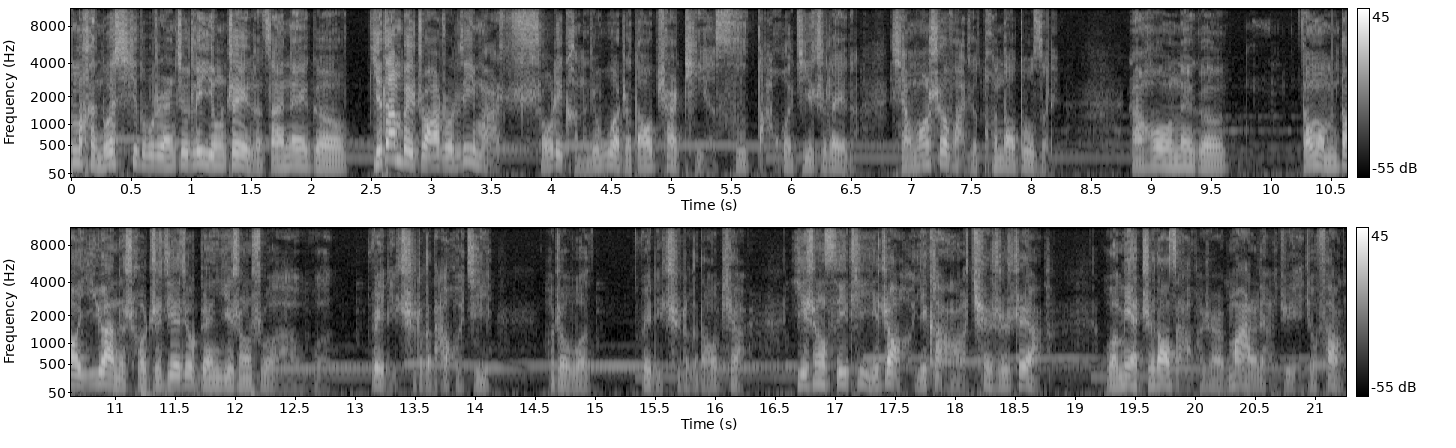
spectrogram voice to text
们很多吸毒的人就利用这个，在那个一旦被抓住，立马手里可能就握着刀片、铁丝、打火机之类的，想方设法就吞到肚子里，然后那个。等我们到医院的时候，直接就跟医生说啊，我胃里吃了个打火机，或者我胃里吃了个刀片。医生 CT 一照，一看啊，确实这样。我们也知道咋回事，骂了两句也就放了。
